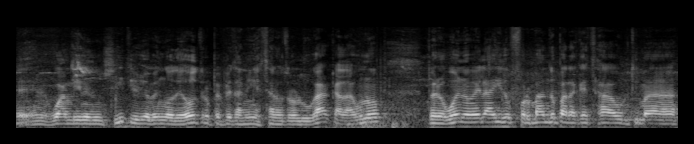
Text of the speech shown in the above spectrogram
eh, Juan viene de un sitio, yo vengo de otro, Pepe también está en otro lugar, cada uno. Pero bueno, él ha ido formando para que esta última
